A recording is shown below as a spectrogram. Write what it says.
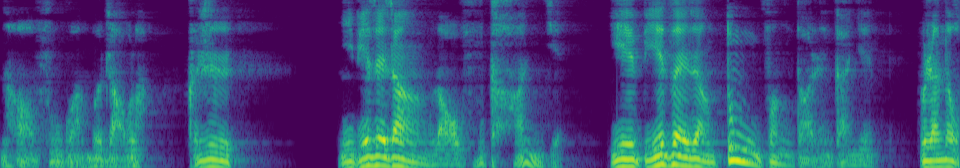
老夫管不着了。可是……”你别再让老夫看见，也别再让东方大人看见，不然的话，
